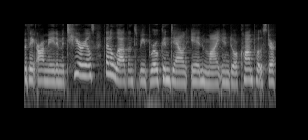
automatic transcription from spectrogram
But they are made of materials that allow them to be broken down in my indoor composter.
